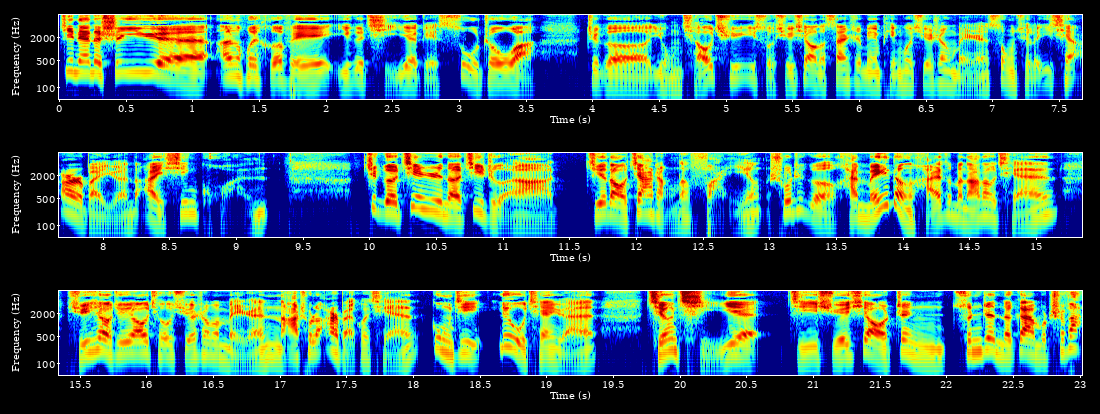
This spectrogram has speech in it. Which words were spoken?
今年的十一月，安徽合肥一个企业给宿州啊这个永桥区一所学校的三十名贫困学生每人送去了一千二百元的爱心款。这个近日呢，记者啊接到家长的反映，说这个还没等孩子们拿到钱，学校就要求学生们每人拿出了二百块钱，共计六千元，请企业及学校镇村镇的干部吃饭。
